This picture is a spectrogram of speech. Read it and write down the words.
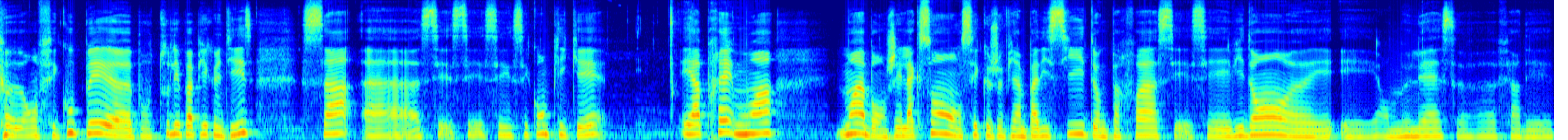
qu'on fait couper euh, pour tous les papiers qu'on utilise. Ça, euh, c'est compliqué. Et après, moi, moi, bon, j'ai l'accent, on sait que je viens pas d'ici, donc parfois c'est évident et, on me laisse faire des,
